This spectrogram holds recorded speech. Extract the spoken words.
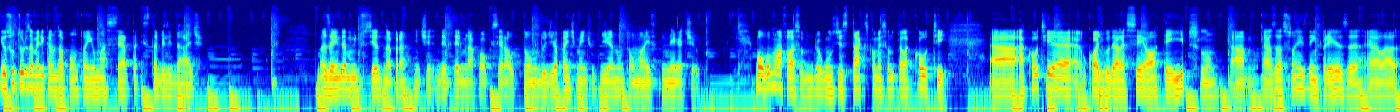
E os futuros americanos apontam aí uma certa estabilidade. Mas ainda é muito cedo, né, para a gente determinar qual que será o tom do dia. Aparentemente, o dia num tom mais negativo. Bom, vamos lá falar sobre alguns destaques, começando pela Coty. Uh, a Coty, é, o código dela é COTY, tá? As ações da empresa, ela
